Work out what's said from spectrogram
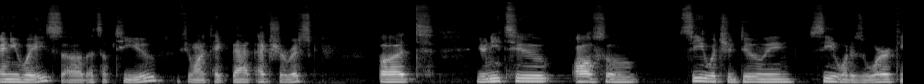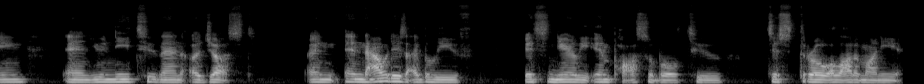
anyways, uh, that's up to you if you want to take that extra risk. But you need to also see what you're doing, see what is working, and you need to then adjust. And and nowadays, I believe it's nearly impossible to just throw a lot of money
